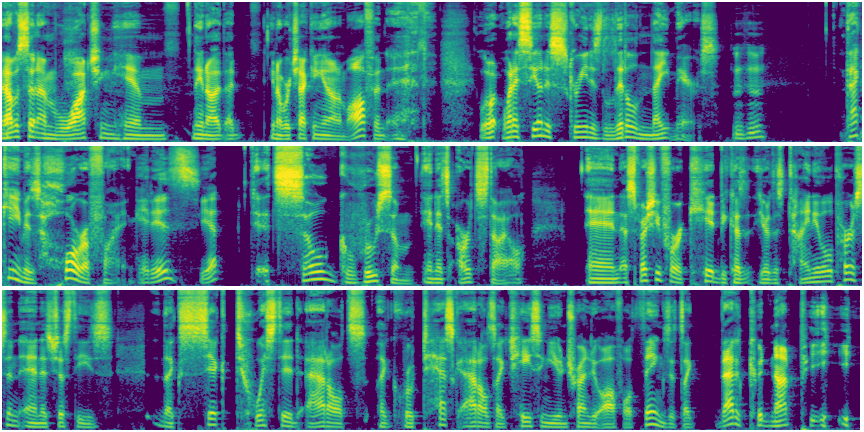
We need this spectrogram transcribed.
all of a sudden, I'm watching him. You know, I, you know, we're checking in on him often, and what, what I see on his screen is Little Nightmares. Mm-hmm. That game is horrifying It is. Yep. it's so gruesome in its art style and especially for a kid because you're this tiny little person and it's just these like sick twisted adults like grotesque adults like chasing you and trying to do awful things it's like that could not be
